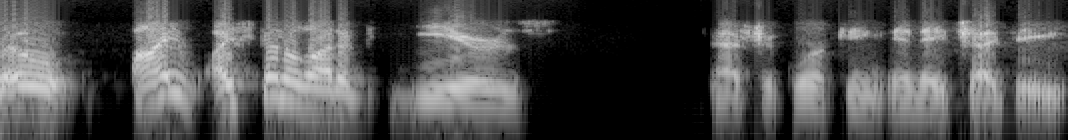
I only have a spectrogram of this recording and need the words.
so I I spent a lot of years, Patrick, working in HIV.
